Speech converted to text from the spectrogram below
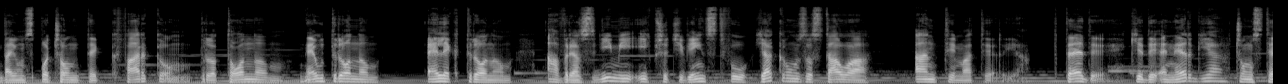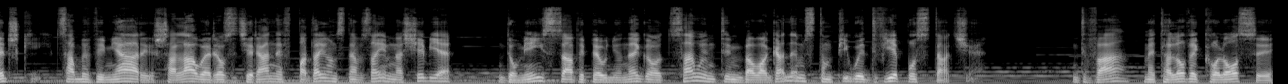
dając początek kwarkom, protonom, neutronom, elektronom, a wraz z nimi ich przeciwieństwu, jaką została antymateria. Wtedy, kiedy energia, cząsteczki, całe wymiary szalałe, rozdzierane, wpadając nawzajem na siebie, do miejsca wypełnionego całym tym bałaganem stąpiły dwie postacie. Dwa metalowe kolosy,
